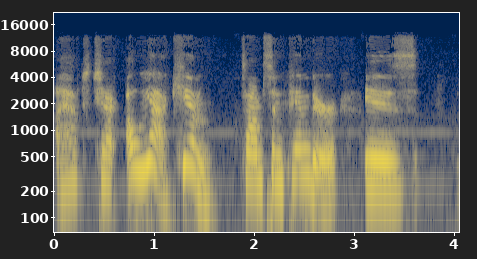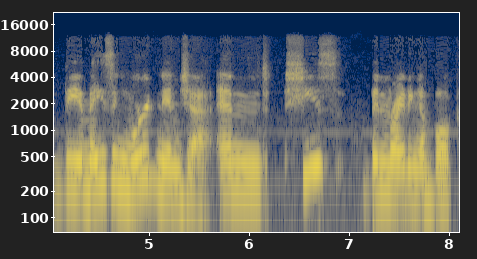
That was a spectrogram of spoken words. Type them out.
I have to check. Oh, yeah, Kim Thompson Pinder is the amazing word ninja, and she's been writing a book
